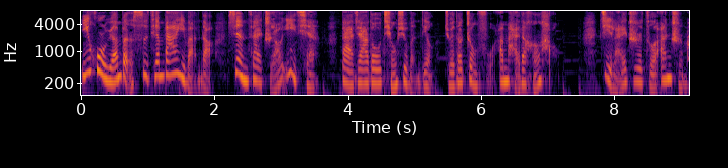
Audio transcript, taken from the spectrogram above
一户原本四千八一晚的，现在只要一千，大家都情绪稳定，觉得政府安排的很好。既来之则安之嘛，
